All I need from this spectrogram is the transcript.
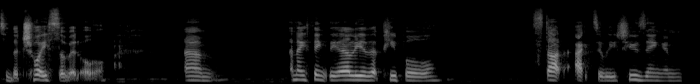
to the choice of it all. Um, and I think the earlier that people start actively choosing and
